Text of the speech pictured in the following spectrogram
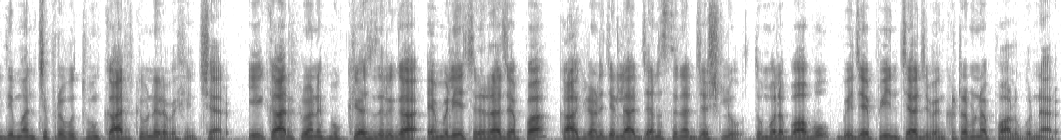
ఇది మంచి ప్రభుత్వం కార్యక్రమం నిర్వహించారు. ఈ కార్యక్రమానికి ముఖ్య అతిథులుగా ఎమ్మెల్యే చిరరాజప్ప కాకినాడ జిల్లా జనసేన అధ్యక్షులు Tummala Babu BJP in charge Venkataramana పాల్గొన్నారు.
